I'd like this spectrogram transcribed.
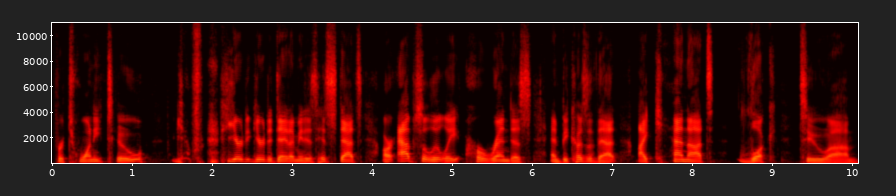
for twenty two. Year to year to date, I mean, his his stats are absolutely horrendous, and because of that, I cannot look to um,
